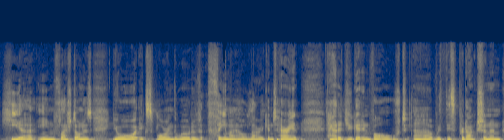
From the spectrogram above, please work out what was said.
here in Flash Donners, you're exploring the world of female larrikins. Harriet, how did you get involved uh, with this production, and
